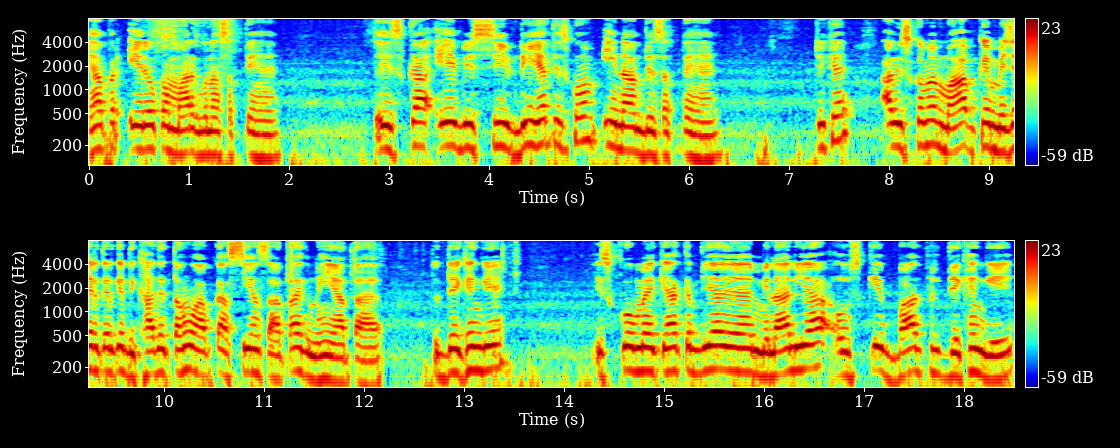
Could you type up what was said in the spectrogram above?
यहाँ पर एरो का मार्ग बना सकते हैं। तो इसका ए बी सी डी है तो इसको हम ई नाम दे सकते हैं। ठीक है? अब इसको मैं माप के मेजर करके दिखा देता हूँ, आपका अस्सी अंश आता है कि नहीं आता है। तो देखेंगे, इसको मैं क्या कर दिया, मिला लिया और उसके बाद फिर देखेंगे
